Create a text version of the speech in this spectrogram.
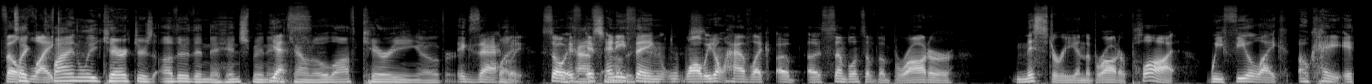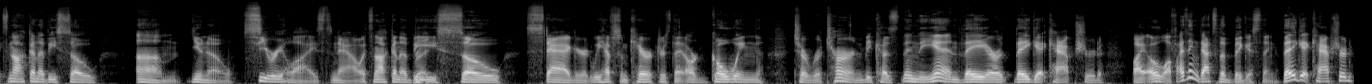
felt like, like, finally characters other than the henchman Yes. and Count Olaf carrying over. exactly. Like, so if, if anything, while we don't have like a, a semblance of the broader mystery and the broader plot, we feel like okay, it's not gonna be so um, you know, serialized now. It's not going to be Right. so staggered. We have some characters that are going to return because in the end they are they get captured by Olaf. I think that's the biggest thing. They get captured.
